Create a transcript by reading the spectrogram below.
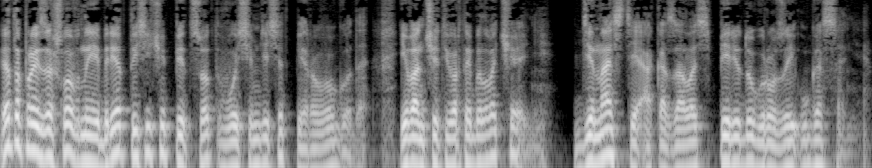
Это произошло в ноябре 1581 года. Иван IV был в отчаянии. Династия оказалась перед угрозой угасания.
